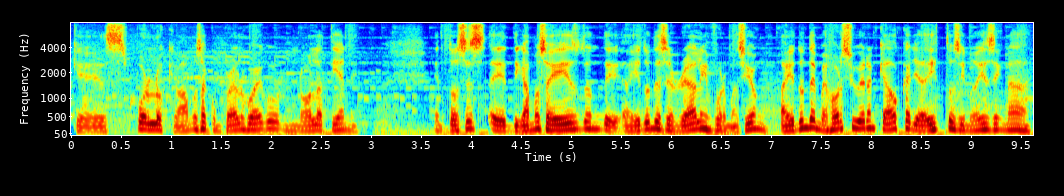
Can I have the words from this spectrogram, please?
que es por lo que vamos a comprar el juego, no la tiene. Entonces, eh, digamos, ahí es, donde, ahí es donde se enreda la información. Ahí es donde mejor se hubieran quedado calladitos y no dicen nada.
